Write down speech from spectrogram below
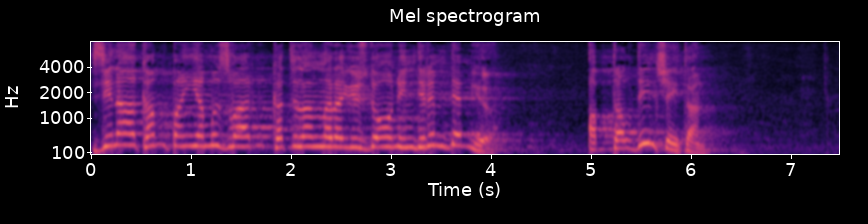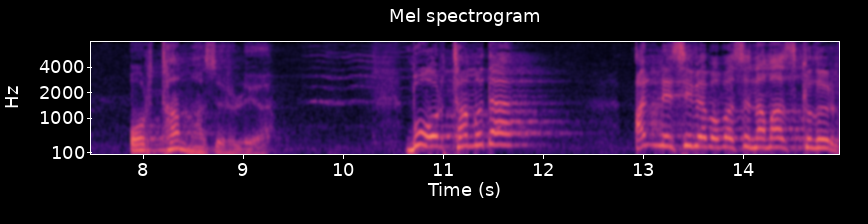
zina kampanyamız var katılanlara yüzde on indirim demiyor. Aptal değil şeytan. Ortam hazırlıyor. Bu ortamı da annesi ve babası namaz kılır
